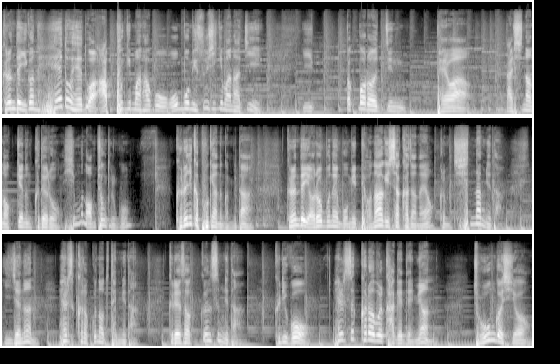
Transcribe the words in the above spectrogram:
그런데 이건 해도 해도 아프기만 하고 온몸이 쑤시기만 하지 이 떡 벌어진 배와 날씬한 어깨는 그대로 힘은 엄청 들고 그러니까 포기하는 겁니다. 그런데 여러분의 몸이 변화하기 시작하잖아요. 그럼 신납니다. 이제는 헬스클럽 끊어도 됩니다. 그래서 끊습니다. 그리고 헬스클럽을 가게 되면 좋은 것이요.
